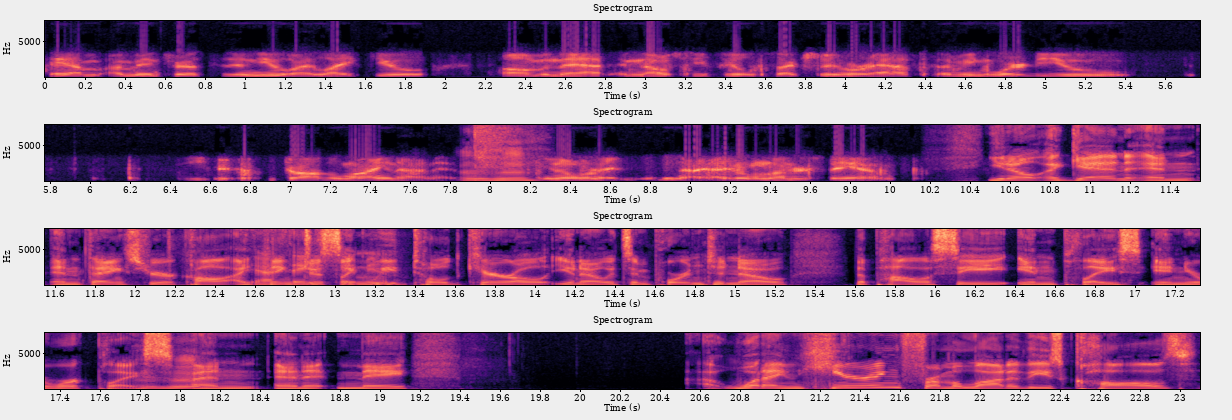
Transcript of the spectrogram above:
hey, I'm, I'm interested in you, I like you, um, and that, and now she feels sexually harassed? I mean, where do you draw the line on it? Mm-hmm. You know what I mean? I, I don't understand. You know, again, and and thanks for your call. I Yeah, think just like we told Carol, you know, it's important to know the policy in place in your workplace, Mhm. and and it may. uh, What I'm hearing from a lot of these calls,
